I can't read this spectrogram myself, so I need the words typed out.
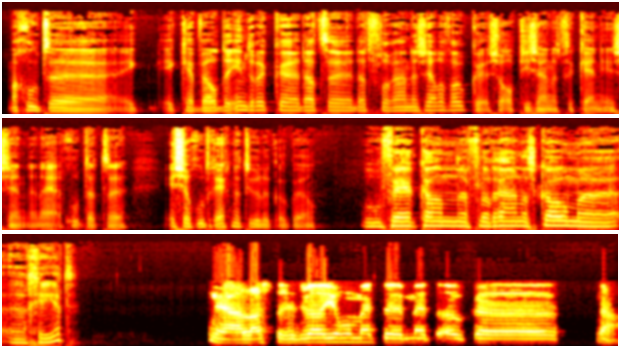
Maar goed, eh, ik, ik heb wel de indruk eh, dat, eh dat Florane zelf ook zijn opties aan het verkennen is. En nou ja, goed, dat eh, is zo goed recht natuurlijk ook wel. Hoe ver kan Floranus komen, Geert? Ja, lastig. Het is wel een jongen met, eh, met ook eh, nou,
